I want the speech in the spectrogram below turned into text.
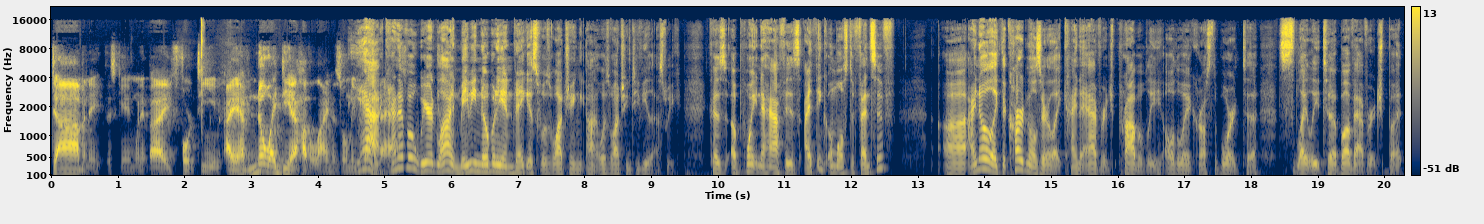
dominate this game, win it by 14. I have no idea how the line is only. Yeah, kind of a weird line. Maybe nobody in Vegas was watching uh, was watching TV last week because a point and a half is, I think, almost offensive. Uh, I know, like the Cardinals are like kind of average, probably all the way across the board to slightly to above average, but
